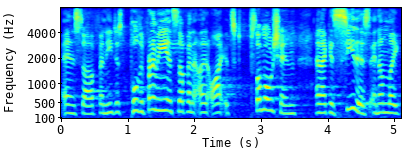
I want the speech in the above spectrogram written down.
and stuff, and he just pulled in front of me and stuff, and I, it's slow motion, and I can see this, and I'm like,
